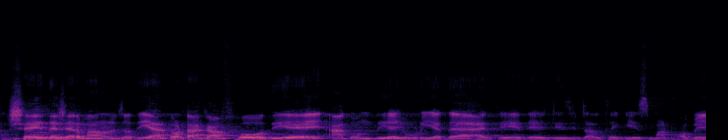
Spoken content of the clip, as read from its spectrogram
আর সেই দেশের মানুষ যদি এত টাকা ফো দিয়ে, আগুন দিয়ে উড়িয়ে দেয়, তে দেশ ডিজিটাল থেকে স্মার্ট হবে।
